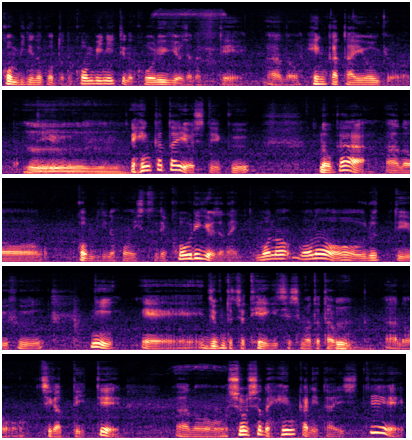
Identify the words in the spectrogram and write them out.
コンビニのことでコンビニっていうのは小売業じゃなくてあの変化対応業なんだっていう。で変化対応していくのがあのコンビニの本質で小売業じゃない物物を売るっていうふうに、えー、自分たちを定義してしまうと多分、うん、あの違っていてあの消費者の変化に対して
